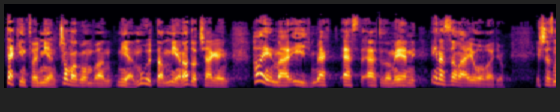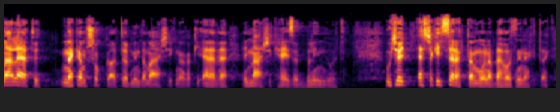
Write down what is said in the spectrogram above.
Tekintve, hogy milyen csomagom van, milyen múltam, milyen adottságaim. Ha én már így meg ezt el tudom érni, én azzal már jól vagyok. És ez már lehet, hogy nekem sokkal több, mint a másiknak, aki eleve egy másik helyzetből indult. Úgyhogy ezt csak így szerettem volna behozni nektek.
